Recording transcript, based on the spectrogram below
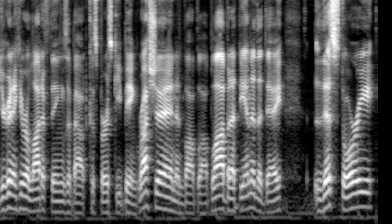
you're going to hear a lot of things about Kaspersky being Russian and blah, blah, blah, but at the end of the day, this story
